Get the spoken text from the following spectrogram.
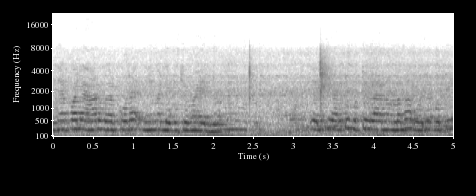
എന്നെപ്പോലെ ആറ് പേർ കൂടെ നിയമം ലഭിക്കുമായിരുന്നു. എനിക്ക് രണ്ട് കുട്ടികളാണുള്ളത്. ഒരു കുട്ടി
